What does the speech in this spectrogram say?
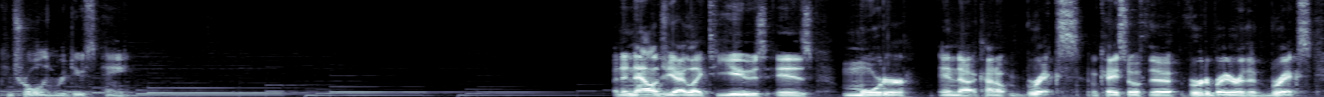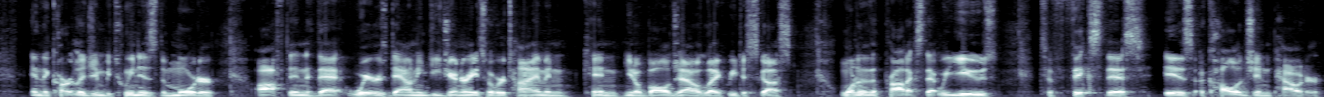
control and reduce pain. An analogy I like to use is mortar and uh, kind of bricks. Okay, so if the vertebrae are the bricks and the cartilage in between is the mortar, often that wears down and degenerates over time and can, you know, bulge out like we discussed. One of the products that we use to fix this is a collagen powder.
